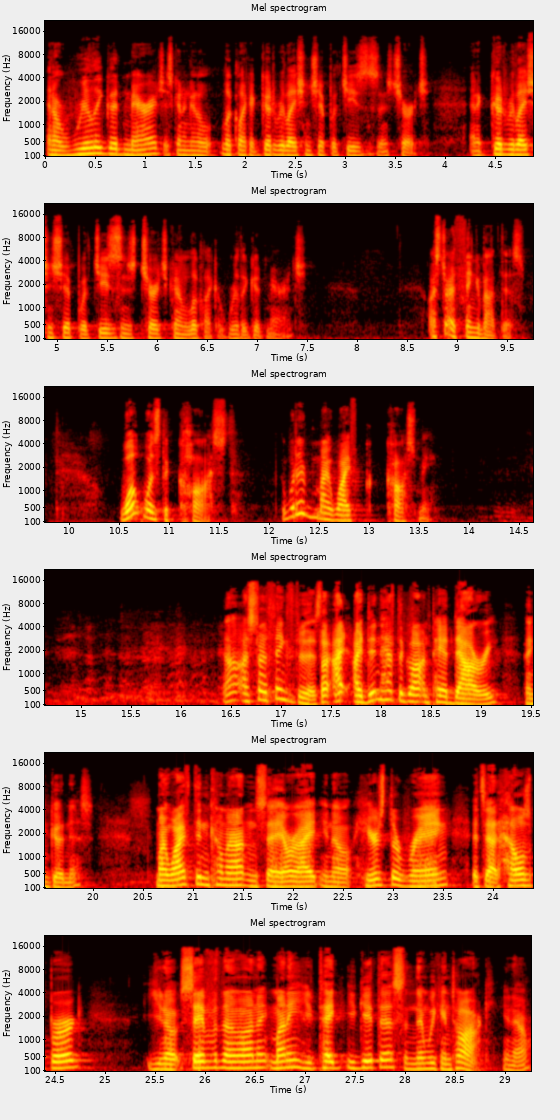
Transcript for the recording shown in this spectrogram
And a really good marriage is going to look like a good relationship with Jesus and his church. And a good relationship with Jesus and his church is going to look like a really good marriage. I started thinking about this. What was the cost? What did my wife cost me? Now, I started thinking through this. I, I didn't have to go out and pay a dowry, thank goodness. My wife didn't come out and say, all right, you know, here's the ring. It's at Helzberg. You know, save the money, money, you take, you get this, and then we can talk, you know.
